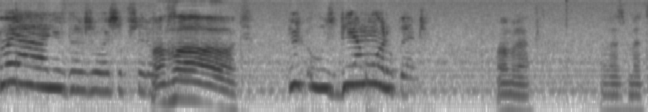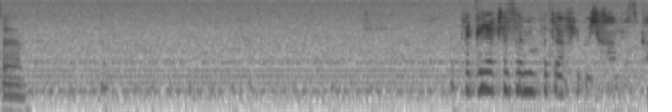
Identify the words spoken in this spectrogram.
No ja nie zdążyła się przerobić. No chodź. Zbieram workbench. Dobra, wezmę ten. Ta gra czasami potrafi być chamska.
